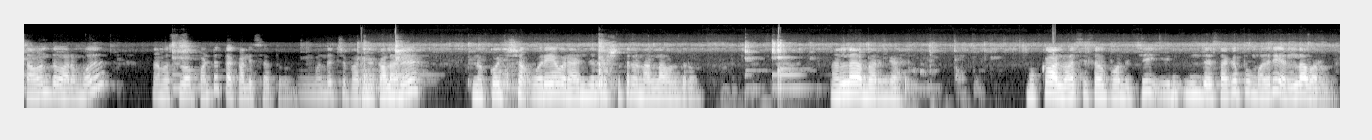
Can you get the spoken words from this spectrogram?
செவந்து வரும்போது நம்ம ஸ்லோ பண்ணிட்டு தக்காளி சேர்த்துக்கணும் வந்துச்சு பாருங்கள் கலரு இன்னும் கொஞ்சம் ஒரே ஒரு அஞ்சு நிமிஷத்தில் நல்லா வந்துடும் நல்லா பாருங்க. முக்கால் வாசி சிவப்பு வந்துச்சு. இந்த சகப்பு மாதிரி எல்லாம் வரணும்.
